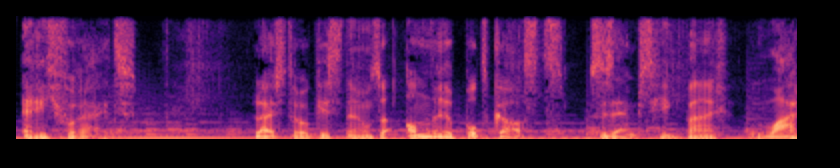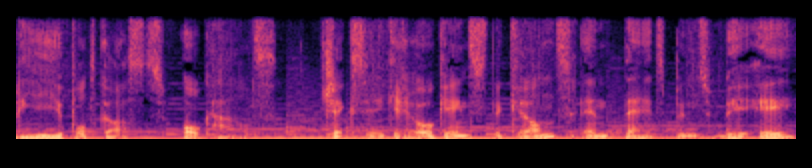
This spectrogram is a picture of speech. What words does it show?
erg vooruit. Luister ook eens naar onze andere podcasts. Ze zijn beschikbaar waar je je podcasts ook haalt. Check zeker ook eens de krant en tijd.be.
